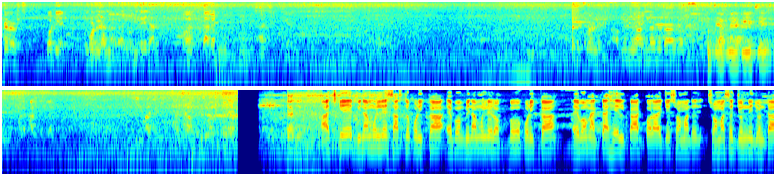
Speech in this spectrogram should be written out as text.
আসলে মধ্যে আজকে বিনামূল্যে স্বাস্থ্য পরীক্ষা এবং বিনামূল্যে রক্ত পরীক্ষা এবং একটা হেলথ কার্ড করা হয়েছে ছ মাসের জন্য যেটা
